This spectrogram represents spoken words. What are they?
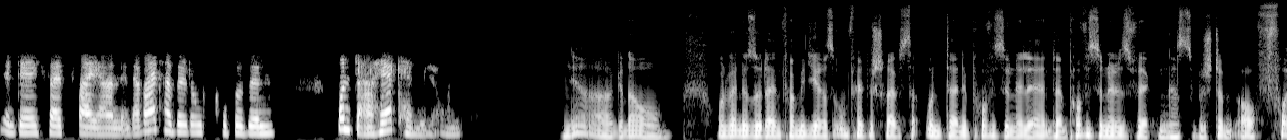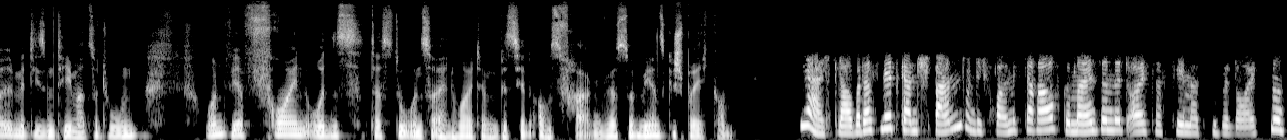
in der ich seit zwei Jahren in der Weiterbildungsgruppe bin. Und daher kennen wir uns. Ja, genau. Und wenn du so dein familiäres Umfeld beschreibst und deine professionelle, dein professionelles Wirken, hast du bestimmt auch voll mit diesem Thema zu tun. Und wir freuen uns, dass du uns ein heute ein bisschen ausfragen wirst und wir ins Gespräch kommen. Ja, ich glaube, das wird ganz spannend und ich freue mich darauf, gemeinsam mit euch das Thema zu beleuchten und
